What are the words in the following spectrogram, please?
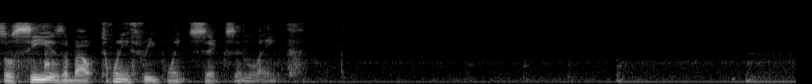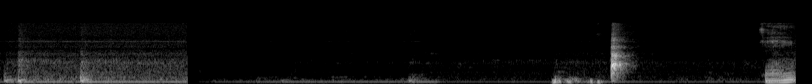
So C is about 23.6 in length. Okay.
